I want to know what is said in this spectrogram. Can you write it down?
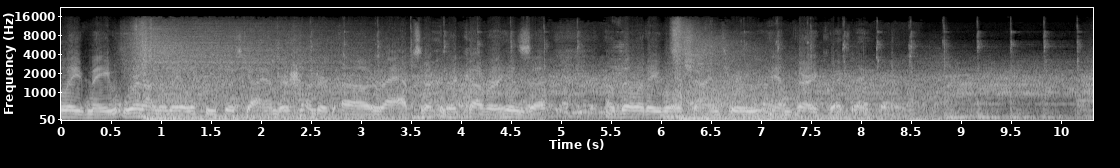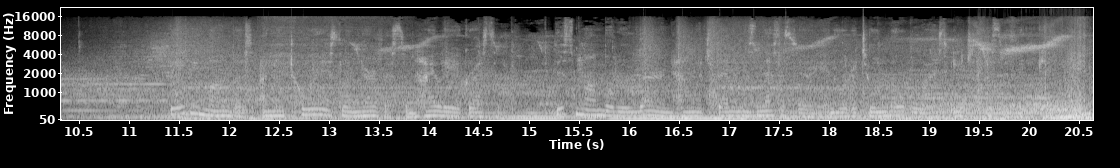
Believe me, we're not going to be able to keep this guy under under uh, wraps or under cover. His uh, ability will shine through him very quickly. Baby mambas are notoriously nervous and highly aggressive. This mamba will learn how much venom is necessary in order to immobilize each specific kill,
